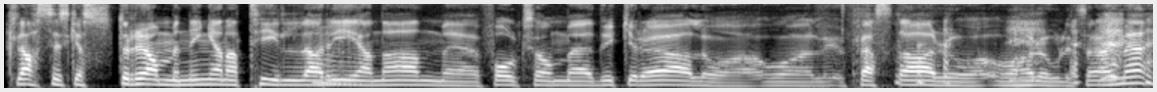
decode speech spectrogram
klassiska strömningarna till arenan med folk som eh, dricker öl och, och festar och, och har roligt. Sådär. Men,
